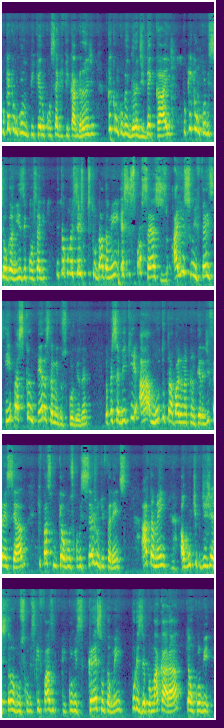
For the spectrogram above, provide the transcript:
Por que, que um clube pequeno consegue ficar grande? Por que, que um clube grande decai? Por que, que um clube se organiza e consegue. Então, comecei a estudar também esses processos. Aí, isso me fez ir para as canteiras também dos clubes, né? Eu percebi que há muito trabalho na canteira diferenciado, que faz com que alguns clubes sejam diferentes, Há também algum tipo de gestão alguns clubes que fazem que clubes cresçam também. Por exemplo, o Macará, que é um clube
